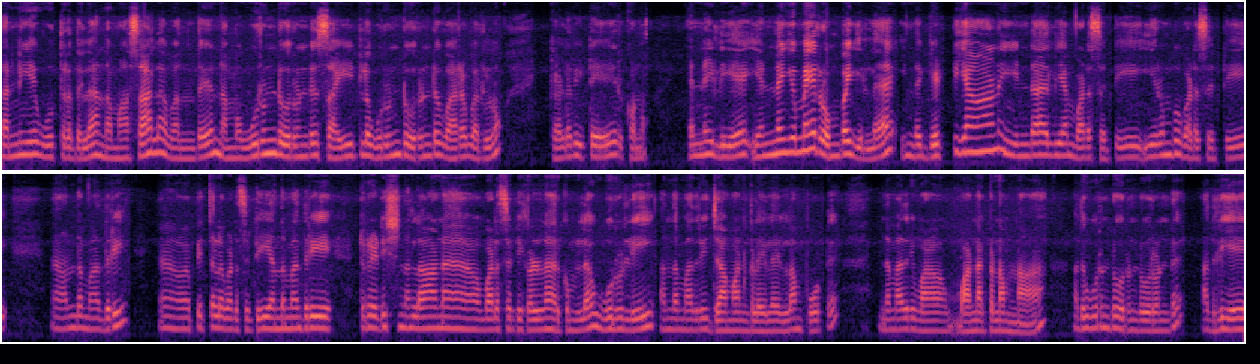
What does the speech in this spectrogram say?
தண்ணியே ஊற்றுறதுல அந்த மசாலா வந்து நம்ம உருண்டு உருண்டு சைடில் உருண்டு உருண்டு வர வரலும் கிளறிட்டே இருக்கணும். எண்ணெயிலேயே எண்ணெயுமே ரொம்ப இல்லை. இந்த கெட்டியான இண்டாலியம் வடசட்டி இரும்பு வடசட்டி அந்த மாதிரி பித்தளை வடசட்டி அந்த மாதிரி ட்ரெடிஷ்னலான வடசட்டிகள்லாம் இருக்கும்ல உருளி அந்த மாதிரி ஜாமான்களை எல்லாம் போட்டு இந்த மாதிரி வ வணக்கணும்னா அது உருண்டு உருண்டு உருண்டு அதுலேயே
